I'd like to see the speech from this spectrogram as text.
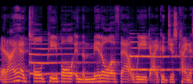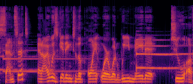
and I had told people in the middle of that week I could just kind of sense it. And I was getting to the point where when we made it to a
